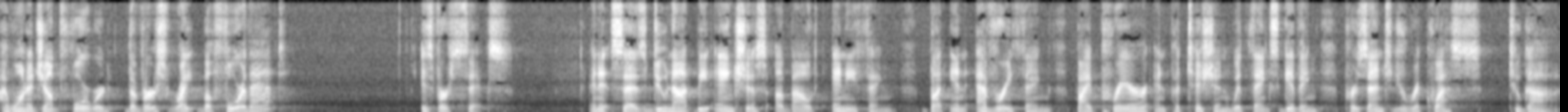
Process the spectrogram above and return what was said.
I want to jump forward. The verse right before that is verse 6. And it says, Do not be anxious about anything, but in everything, by prayer and petition with thanksgiving, present your requests to God.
